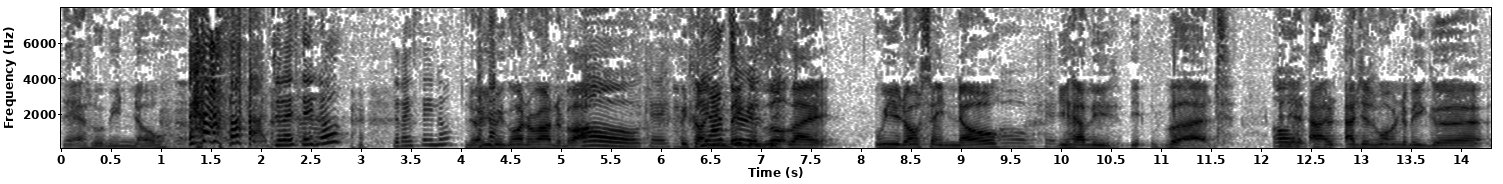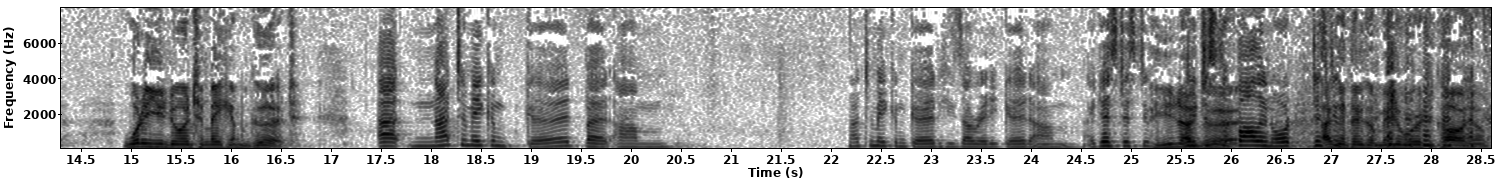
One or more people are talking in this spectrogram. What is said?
The answer would be no. Did I say no? Did I say no? No, you've been going around the block. Oh, okay. Because The you make it look like when you don't say no, Oh, okay. you have these but. Oh, and then I, I just want him to be good. What are you doing to make him good? Uh, not to make him good, but um, not to make him good. He's already good. Um, I guess just to He's not we- just to fall in order. Just I to, can think of many words to call him.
